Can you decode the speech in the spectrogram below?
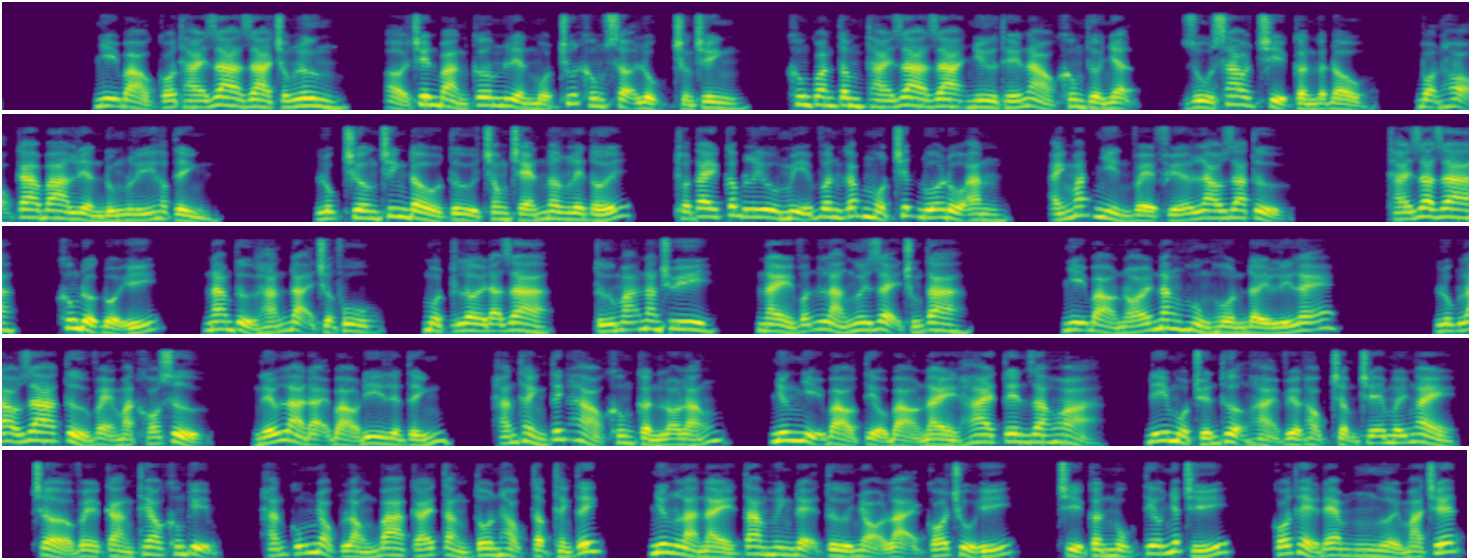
Nhị bảo có thái gia ra chống lưng, ở trên bàn cơm liền một chút không sợ lục trường trinh, không quan tâm thái gia ra như thế nào không thừa nhận, dù sao chỉ cần gật đầu, bọn họ ca ba liền đúng lý hợp tình. Lục trường trinh đầu từ trong chén nâng lên tới, thuận tay cấp lưu Mỹ Vân gấp một chiếc đũa đồ ăn, ánh mắt nhìn về phía lao gia tử. Thái gia gia, không được đổi ý, nam tử hán đại trượng phu, một lời đã ra, tứ mã nan truy, này vẫn là ngươi dạy chúng ta. Nhị bảo nói năng hùng hồn đầy lý lẽ. Lục lao gia tử vẻ mặt khó xử, nếu là đại bảo đi liền tính, hắn thành tích hảo không cần lo lắng, nhưng nhị bảo tiểu bảo này hai tên ra hỏa, đi một chuyến Thượng Hải việc học chậm trễ mấy ngày, trở về càng theo không kịp, hắn cũng nhọc lòng ba cái tầng tôn học tập thành tích, nhưng là này tam huynh đệ từ nhỏ lại có chủ ý, chỉ cần mục tiêu nhất trí, có thể đem người mà chết.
